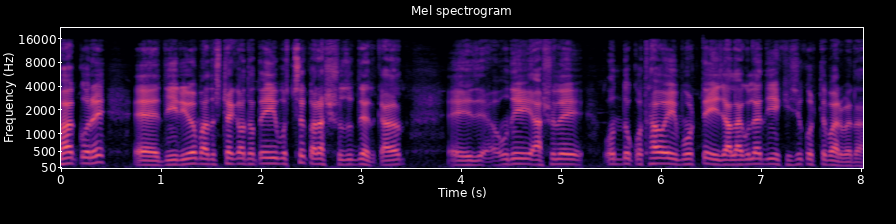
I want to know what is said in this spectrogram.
হওয়া করে নিরীহ মানুষটাকে অন্তত এই বছর করার সুযোগ দেন। কারণ এই উনি আসলে অন্য কোথাও এই মুহূর্তে এই জ্বালাগুলা নিয়ে কিছু করতে পারবে না।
